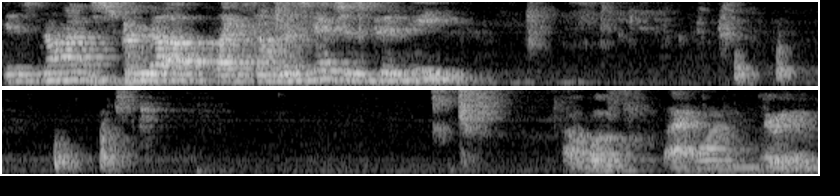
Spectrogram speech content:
It's not screwed up like some of the sketches could be. Oh, whoops, back one. There we go.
